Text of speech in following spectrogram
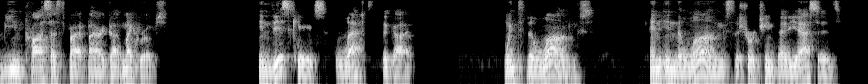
being processed by, by our gut microbes, in this case, left the gut, went to the lungs, and in the lungs, the short chain fatty acids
